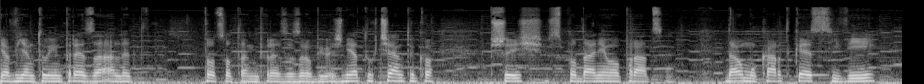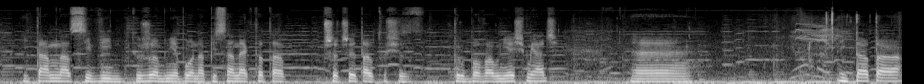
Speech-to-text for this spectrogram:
ja wiem tu impreza, ale po co tę imprezę zrobiłeś? Ja tu chciałem tylko przyjść z podaniem o pracę. Dał mu kartkę CV i tam na CV dużo nie było napisane, jak tata przeczytał, to się próbował nie śmiać. E, I tata,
